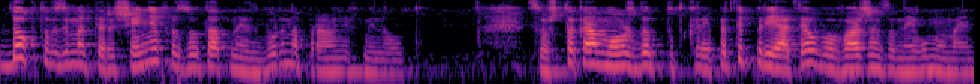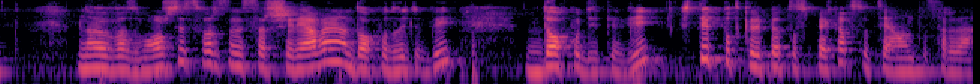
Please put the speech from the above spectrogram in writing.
докато взимате решения в резултат на избори, направени в миналото. Също така може да подкрепяте приятел във важен за него момент. Нови възможности, свързани с разширяване на доходите ви, доходите ви, ще подкрепят успеха в социалната среда.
